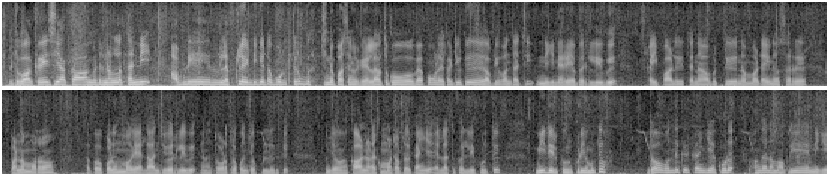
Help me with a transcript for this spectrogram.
இங்கிட்டு வா கிரேசி அக்கா அங்கிட்டு நல்லா தண்ணி. அப்படியே லெஃப்ட்டில் இண்டிகேட்டர் போட்டு திரும்ப. சின்ன பசங்களுக்கு எல்லாத்துக்கும் வேப்பங்குலையை கட்டிவிட்டு அப்படியே வந்தாச்சு. இன்றைக்கி நிறைய பேர் லீவு கைப்பால் தென்னாவட்டு நம்ம டைனோசரு பனைமரம் அப்போ பழுன் மகை எல்லாம் அஞ்சு பேர் லீவு ஏன்னா தோட்டத்தில் கொஞ்சம் புல் இருக்குது கொஞ்சம் கால் நடக்க மாட்டாப்புல இருக்காங்க. எல்லாத்துக்கும் லீவ் கொடுத்து மீதி இருக்க உருப்படியை மட்டும் இதோ வந்துக்கு இருக்காங்க. கூட வாங்க நம்ம அப்படியே இன்றைக்கி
